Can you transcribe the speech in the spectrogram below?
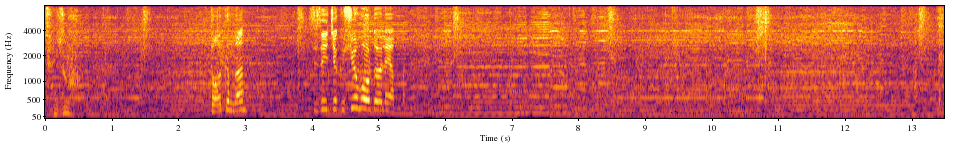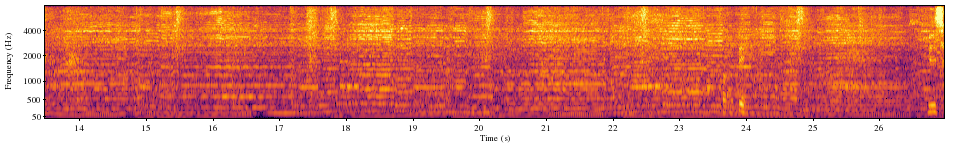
Ferruh. Kalkın lan. Size hiç yakışıyor mu orada öyle yapmak? Abi. Biz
